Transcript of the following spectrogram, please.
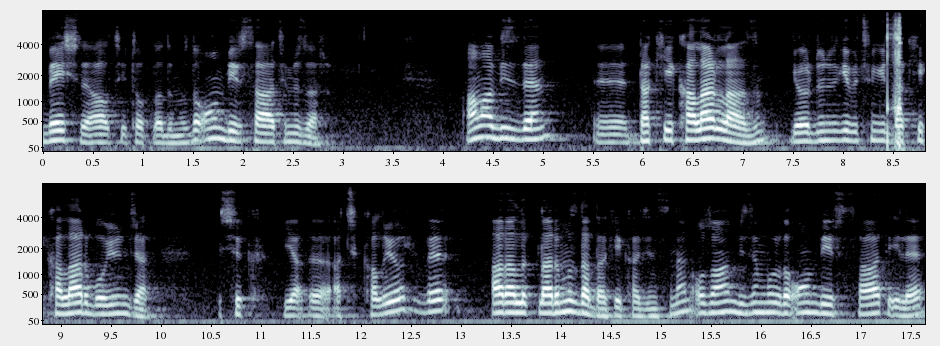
5 ile 6'yı topladığımızda 11 saatimiz var. Ama bizden e, dakikalar lazım. Gördüğünüz gibi çünkü dakikalar boyunca ışık ya- e, açık kalıyor ve aralıklarımız da dakika cinsinden. O zaman bizim burada 11 saat ile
